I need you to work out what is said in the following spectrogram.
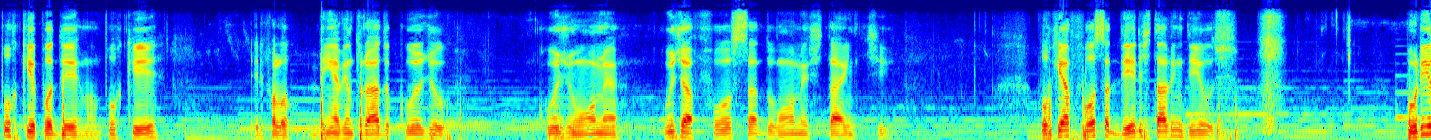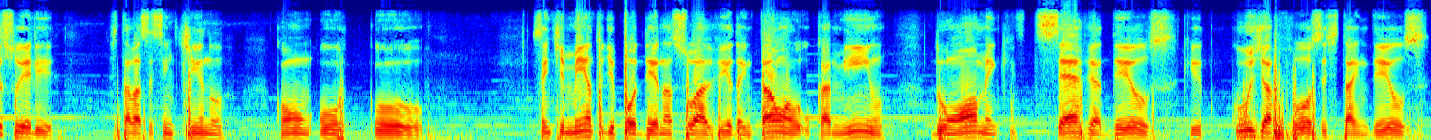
Por que poder, irmão? Porque ele falou: "Bem-aventurado cujo cujo homem, cuja força do homem está em ti." Porque a força dele estava em Deus. Por isso ele estava se sentindo com o, o sentimento de poder na sua vida. Então, o caminho do homem que serve a Deus, que cuja força está em Deus,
